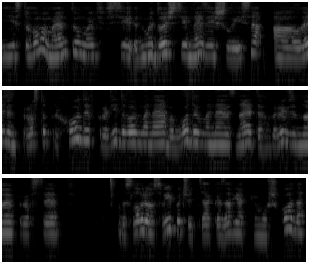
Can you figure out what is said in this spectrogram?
І з того моменту ми всі ми досі не зійшлися, але він просто приходив, провідував мене, виводив мене, знаєте, говорив зі мною про все, висловлював свої почуття, казав, як йому шкода.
